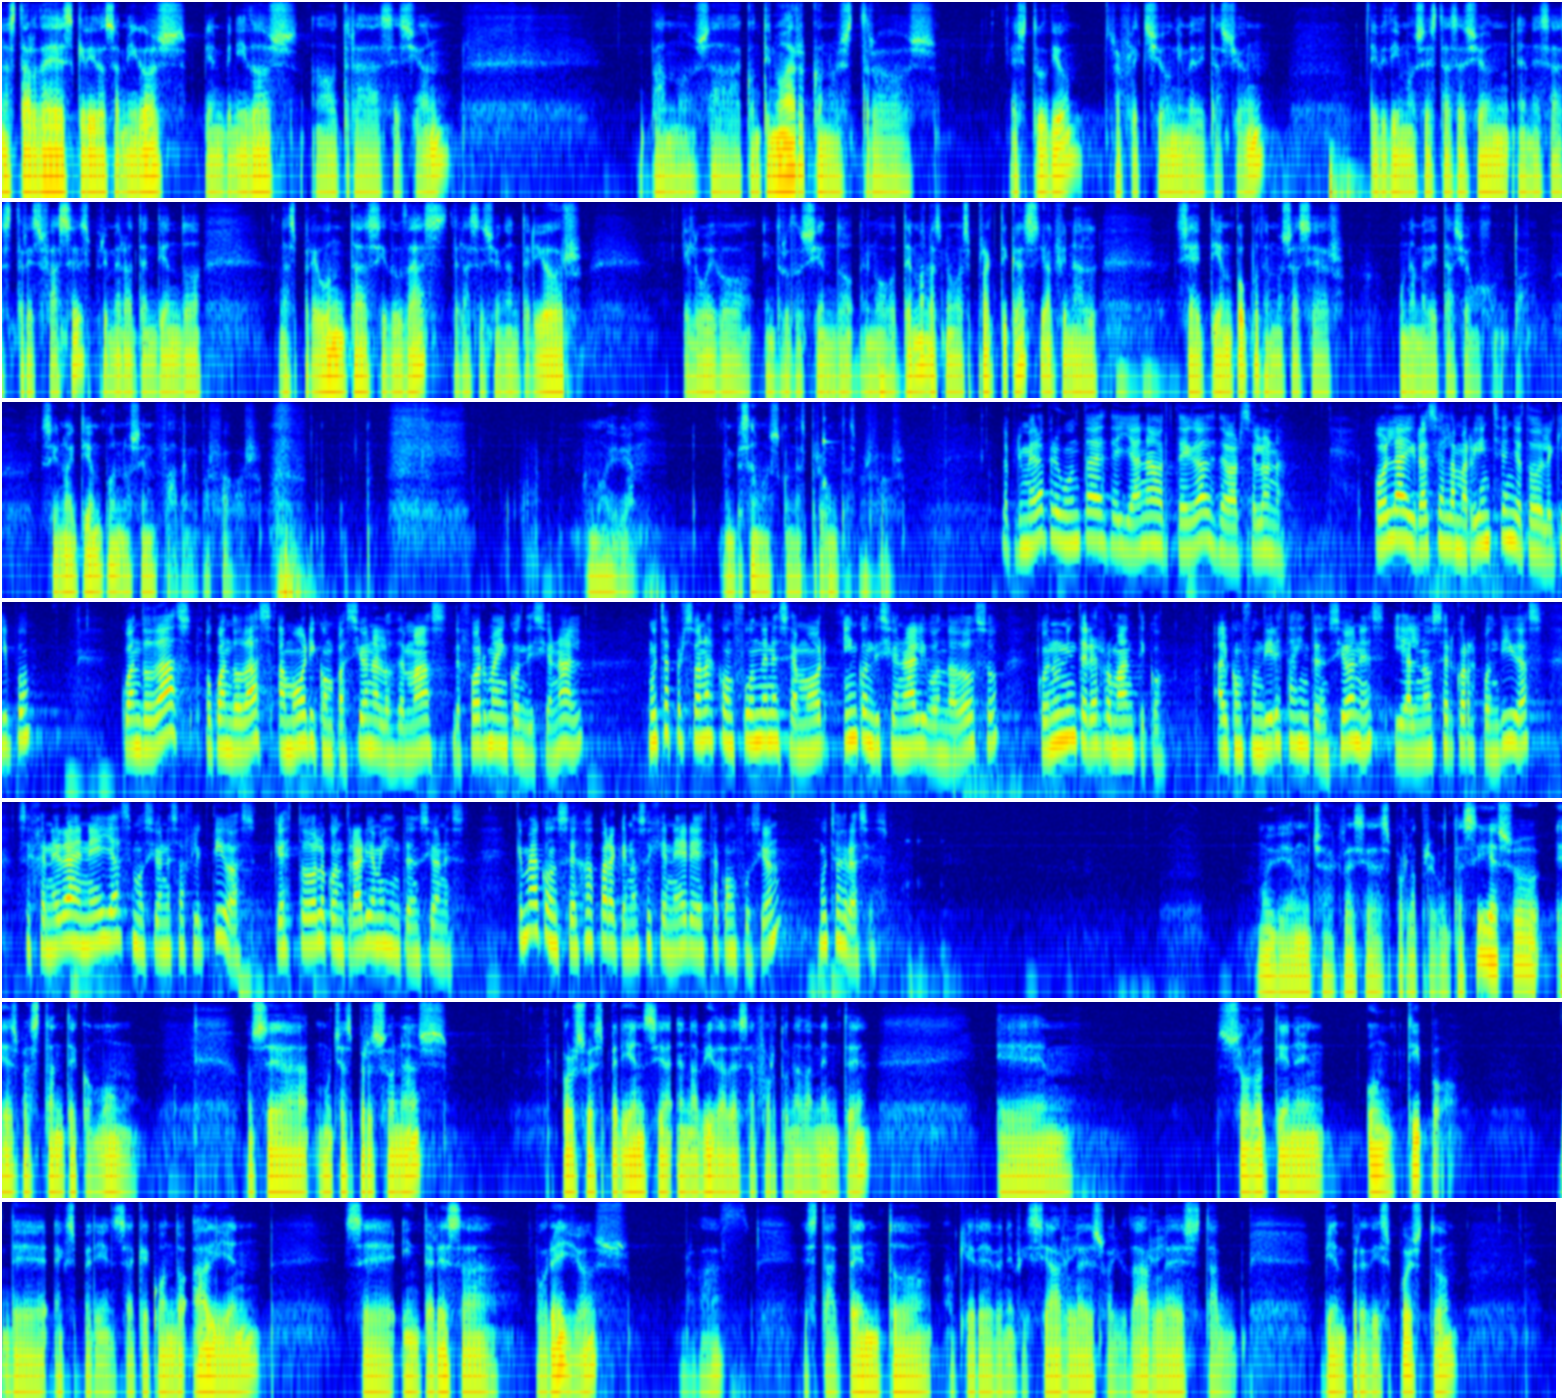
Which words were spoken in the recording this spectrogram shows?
Buenas tardes, queridos amigos. Bienvenidos a otra sesión. Vamos a continuar con nuestros estudio, reflexión y meditación. Dividimos esta sesión en esas tres fases. Primero atendiendo las preguntas y dudas de la sesión anterior y luego introduciendo el nuevo tema, las nuevas prácticas y al final, si hay tiempo, podemos hacer una meditación junto. Si no hay tiempo, no se enfaden, por favor. Muy bien. Empezamos con las preguntas, por favor. La primera pregunta es de Yana Ortega desde Barcelona. Hola y gracias Lamarrinchen y a todo el equipo. Cuando das o cuando das amor y compasión a los demás de forma incondicional, muchas personas confunden ese amor incondicional y bondadoso con un interés romántico al confundir estas intenciones y al no ser correspondidas, se genera en ellas emociones aflictivas, que es todo lo contrario a mis intenciones. ¿Qué me aconsejas para que no se genere esta confusión? Muchas gracias. Muy bien, muchas gracias por la pregunta. Sí, eso es bastante común. O sea, muchas personas, por su experiencia en la vida desafortunadamente, eh, solo tienen un tipo de experiencia, que cuando alguien se interesa por ellos, ¿verdad? Está atento o quiere beneficiarles o ayudarles, está bien predispuesto,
